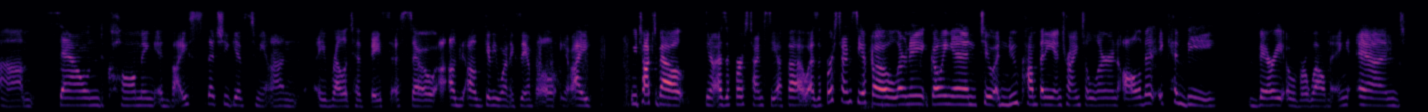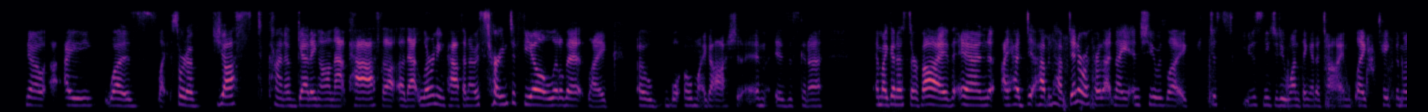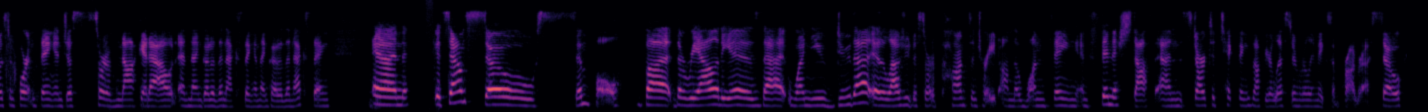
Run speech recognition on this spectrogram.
um, sound, calming advice that she gives to me on a relative basis. So I'll I'll give you one example. You know, I we talked about you know as a first time CFO, as a first time CFO, learning going into a new company and trying to learn all of it, it can be very overwhelming. And you know i was like sort of just kind of getting on that path uh, uh, that learning path and i was starting to feel a little bit like oh oh my gosh am, is this gonna am i gonna survive? And i had to happen to have dinner with her that night and she was like just you just need to do one thing at a time like take the most important thing and just sort of knock it out and then go to the next thing and then go to the next thing. And it sounds so simple but the reality is that when you do that it allows you to sort of concentrate on the one thing and finish stuff and start to tick things off your list and really make some progress. So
